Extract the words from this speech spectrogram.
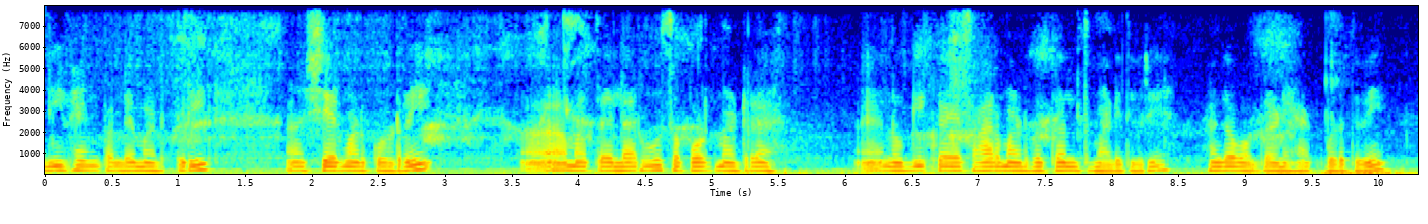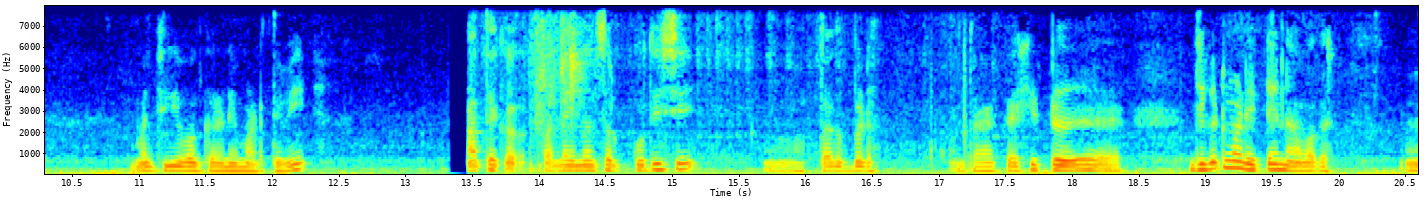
ನೀವು ಹೆಂಗೆ ಪಲ್ಯ ಮಾಡ್ತೀರಿ ಶೇರ್ ಮಾಡ್ಕೊಳ್ರಿ. ಮತ್ತು ಎಲ್ಲರಿಗೂ ಸಪೋರ್ಟ್ ಮಾಡ್ರೆ. ನುಗ್ಗಿಕಾಯಿ ಸಾರು ಮಾಡ್ಬೇಕಂತ ಮಾಡಿದ್ದೀವಿ ರೀ ಹಂಗೆ ಒಗ್ಗರಣೆ ಹಾಕ್ಬಿಡ್ತೀವಿ. ಮಜ್ಜಿಗೆ ಒಗ್ಗರಣೆ ಮಾಡ್ತೀವಿ. ಮತ್ತೆ ಪಲ್ಯ ಇನ್ನೊಂದು ಸ್ವಲ್ಪ ಕುದಿಸಿ ತೆಗೆದ್ಬಿಡು. ಅಂತ ಹಿಟ್ಟು, ಜಿಗಟ್ ಮಾಡಿಟ್ಟೆ ನಾವಾಗ. ಆವಾಗ ಹ್ಞೂ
